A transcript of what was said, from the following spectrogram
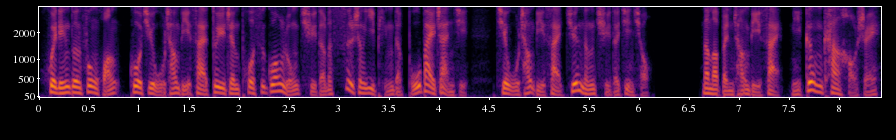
惠灵顿凤凰过去五场比赛对阵珀斯光荣取得了四胜一平的不败战绩，且五场比赛均能取得进球。那么本场比赛你更看好谁？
